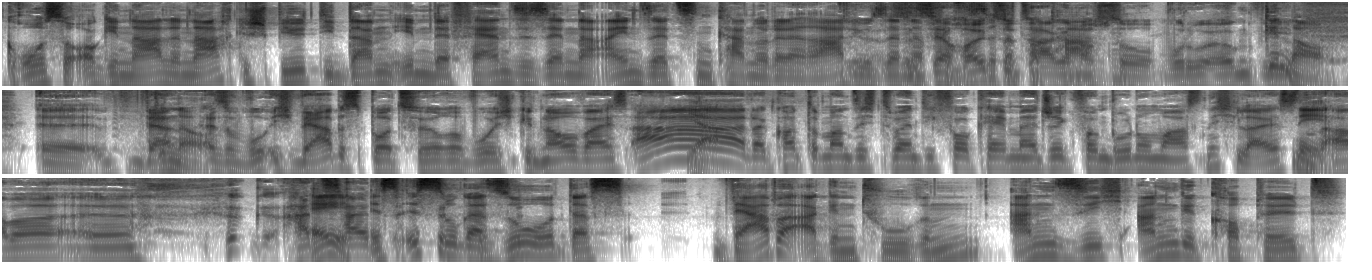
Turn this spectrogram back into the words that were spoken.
große Originale nachgespielt, die dann eben der Fernsehsender einsetzen kann oder der Radiosender. Das ist ja heutzutage noch so, wo du irgendwie, genau. Äh, genau. also wo ich Werbespots höre, wo ich genau weiß, ah, ja. da konnte man sich 24K Magic von Bruno Mars nicht leisten, nee. aber äh, hat's Ey, halt. Es ist sogar so, dass Werbeagenturen an sich angekoppelt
